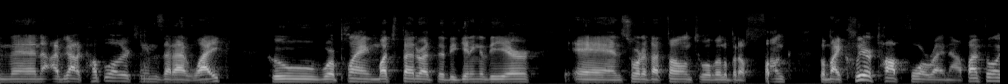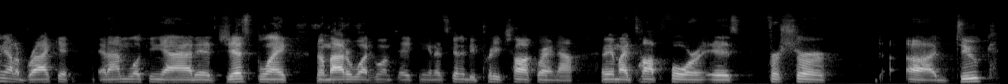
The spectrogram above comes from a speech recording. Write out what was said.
And then I've got a couple other teams that I like who were playing much better at the beginning of the year and sort of I fell into a little bit of funk. But my clear top four right now, if I'm filling out a bracket and I'm looking at it just blank, no matter what, who I'm taking, and it's going to be pretty chalk right now. I mean, my top four is for sure uh, Duke,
